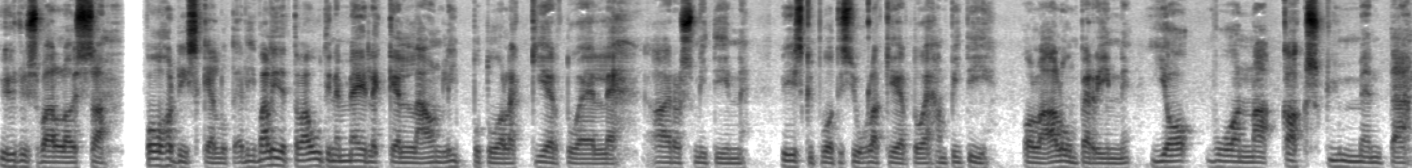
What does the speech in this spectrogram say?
Yhdysvalloissa pohdiskellut. Eli valitettava uutinen meille, kellä on lippu tuolle kiertueelle. Aerosmithin 50-vuotisjuhlakiertuehan piti olla alun perin jo vuonna 20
